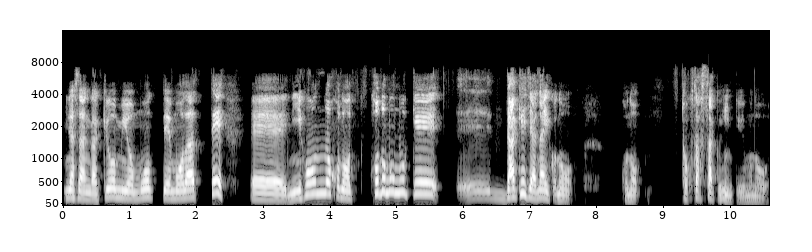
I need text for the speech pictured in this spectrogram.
皆さんが興味を持ってもらって、えー、日本のこの子供向け、えー、だけじゃないこの、この特撮作品というものを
